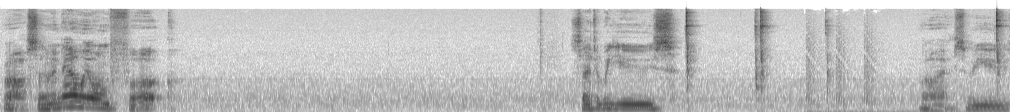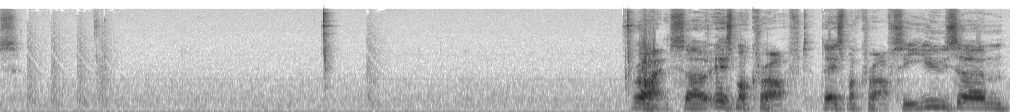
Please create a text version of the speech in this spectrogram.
Right, so now we're on foot. So do we use... Right, so we use... Right, so there's my craft. There's my craft. So you use um,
